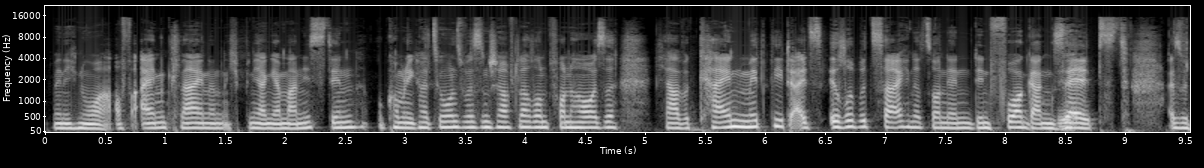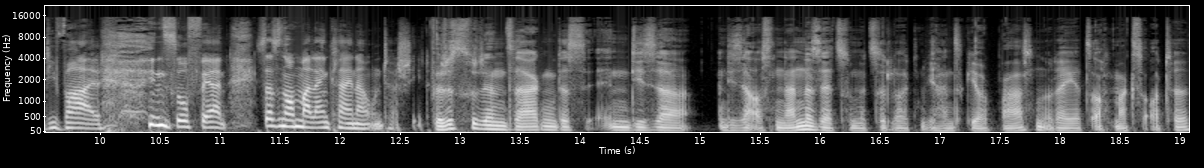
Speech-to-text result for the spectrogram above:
Und wenn ich nur auf einen kleinen, ich bin ja Germanistin, Kommunikationswissenschaftlerin von Hause, ich habe kein Mitglied als irre bezeichnet, sondern den Vorgang ja. selbst, also die Wahl. Insofern ist das nochmal ein kleiner Unterschied. Würdest du denn sagen, dass in dieser in dieser Auseinandersetzung mit so Leuten wie Hans-Georg Maaßen oder jetzt auch Max Otte,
